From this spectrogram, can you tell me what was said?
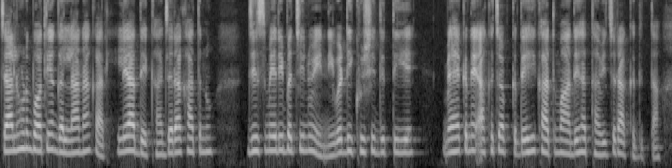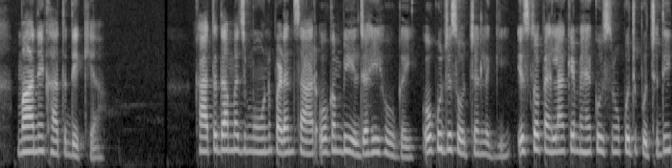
ਚੱਲ ਹੁਣ ਬਹੁਤੀਆਂ ਗੱਲਾਂ ਨਾ ਕਰ। ਲਿਆ ਦੇਖਾਂ ਜਰਾ ਖਤ ਨੂੰ। ਜਿਸ ਮੇਰੀ ਬੱਚੀ ਨੂੰ ਇੰਨੀ ਵੱਡੀ ਖੁਸ਼ੀ ਦਿੱਤੀ ਏ। ਮਹਿਕ ਨੇ ਅੱਖ ਝਪਕਦੇ ਹੀ ਖਤ ਮਾਂ ਦੇ ਹੱਥਾਂ ਵਿੱਚ ਰੱਖ ਦਿੱਤਾ। ਮਾਂ ਨੇ ਖਤ ਦੇਖਿਆ। ਖਤ ਦਾ ਮਜ਼ਮੂਨ ਪੜਨ ਸਾਰ ਉਹ ਗੰਭੀਰ ਜਹੀ ਹੋ ਗਈ। ਉਹ ਕੁਝ ਸੋਚਣ ਲੱਗੀ। ਇਸ ਤੋਂ ਪਹਿਲਾਂ ਕਿ ਮਹਿਕ ਉਸ ਨੂੰ ਕੁਝ ਪੁੱਛਦੀ,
